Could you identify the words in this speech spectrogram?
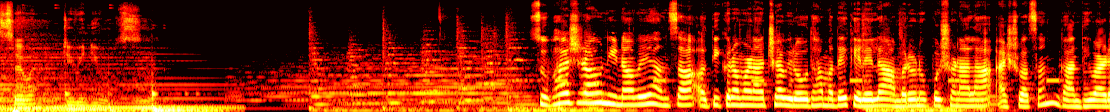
seven T V news Subhashrao Ninave यांचा अतिक्रमणाच्या विरोधामध्ये केलेल्या आमरण उपोषणाला आश्वासन गांधीवाड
